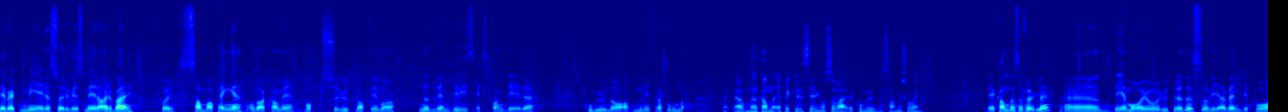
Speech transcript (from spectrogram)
levert mer service, mer arbeid for samme penge, og da kan vi vokse uten at vi må nødvendigvis ekspandere kommune og administrasjon. Da. Ja, men Kan effektivisering også være kommunesammenslåing? Det kan det selvfølgelig. Eh, det må jo utredes, og vi er veldig på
